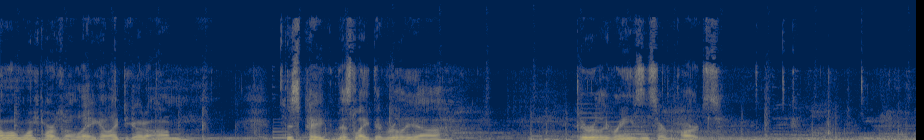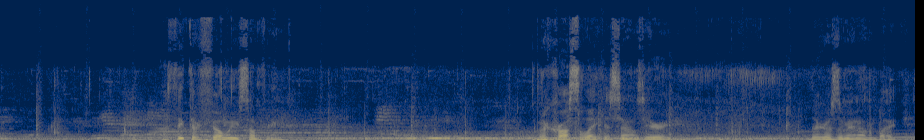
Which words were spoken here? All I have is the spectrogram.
I'm on one part of the lake. I like to go to um this pig this lake that really uh it really rings in certain parts. I think they're filming something. But across the lake it sounds eerie. There goes the man on the bike.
